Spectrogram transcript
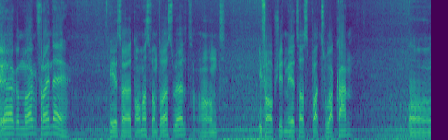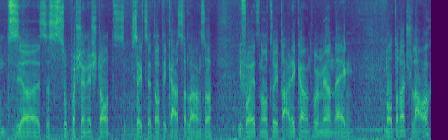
Ja, guten Morgen Freunde. Hier ist euer Thomas von Dorsworld und ich verabschiede mich jetzt aus Botswakan. Und ja, es ist eine super schöne Stadt. Seht ihr da die Gasserler und so. Ich fahre jetzt noch zu Italica und hole mir einen neuen Motorradschlauch,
